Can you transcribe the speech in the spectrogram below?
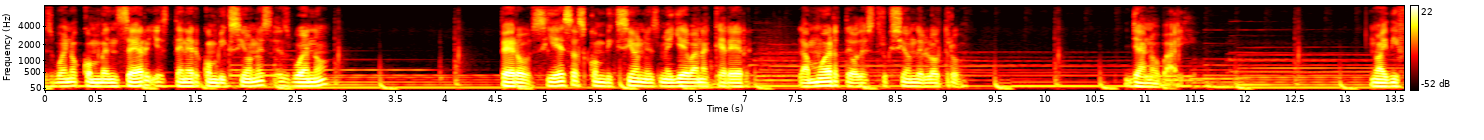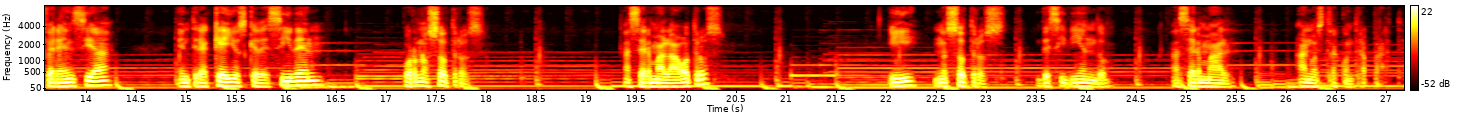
es bueno convencer y es tener convicciones, es bueno. Pero si esas convicciones me llevan a querer la muerte o destrucción del otro, ya no va. No hay diferencia entre aquellos que deciden por nosotros hacer mal a otros y nosotros decidiendo hacer mal a nuestra contraparte.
